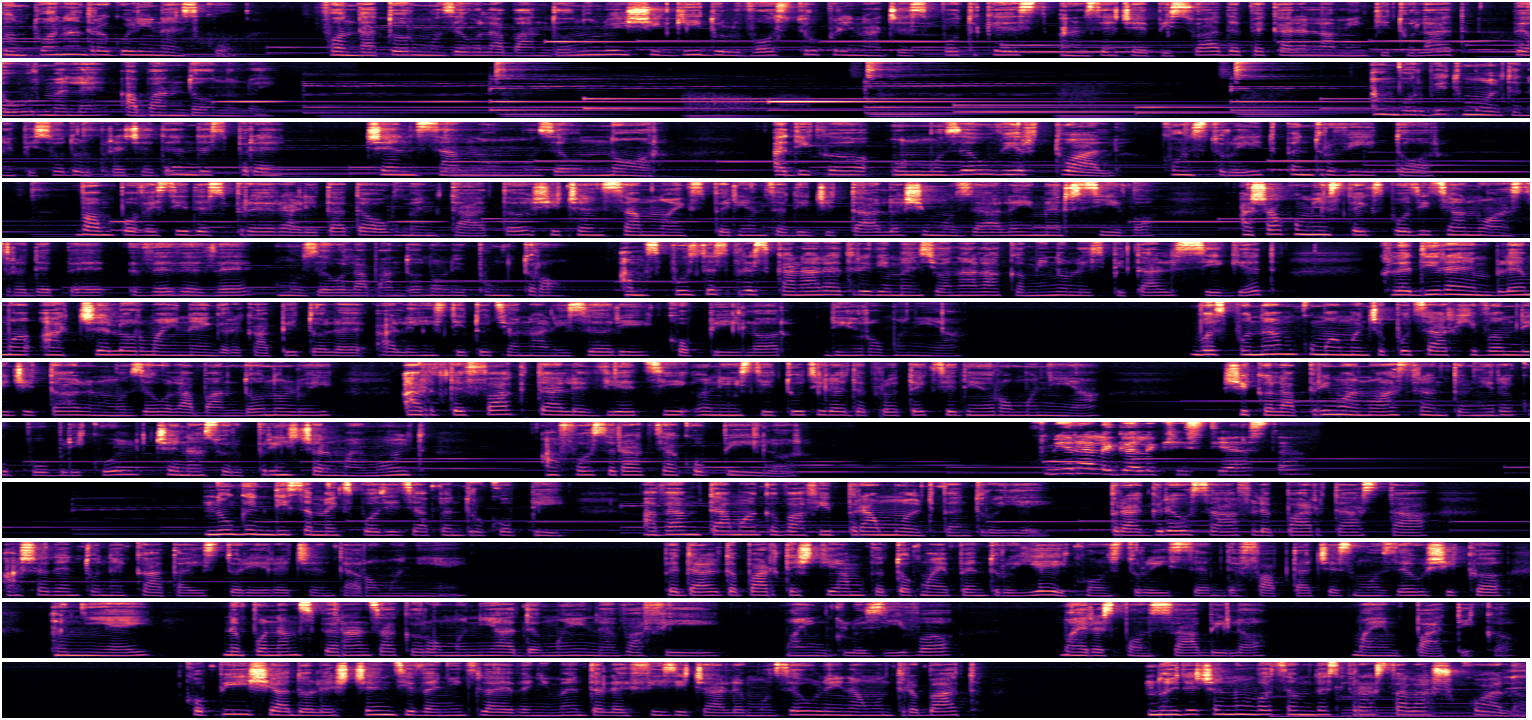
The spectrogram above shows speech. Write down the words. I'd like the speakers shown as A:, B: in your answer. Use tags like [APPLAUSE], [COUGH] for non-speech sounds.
A: Sunt Oana Drăgulinescu, fondator Muzeul Abandonului și ghidul vostru prin acest podcast în 10 episoade pe care l-am intitulat Pe urmele abandonului. Am vorbit mult în episodul precedent despre ce înseamnă un muzeu NOR, adică un muzeu virtual construit pentru viitor – V-am povestit despre realitatea augmentată și ce înseamnă o experiență digitală și muzeală imersivă, așa cum este expoziția noastră de pe www.muzeulabandonului.ro. Am spus despre scanarea tridimensională a căminului Spital Siget, clădirea emblemă a celor mai negre capitole ale instituționalizării copiilor din România. Vă spuneam cum am început să arhivăm digital în Muzeul Abandonului artefacte ale vieții în instituțiile de protecție din România – și că la prima noastră întâlnire cu publicul, ce ne-a surprins cel mai mult a fost reacția copiilor.
B: Cum era legală chestia asta?
A: Nu gândisem expoziția pentru copii. Aveam teama că va fi prea mult pentru ei. Prea greu să afle partea asta așa de întunecată a istoriei recente a României. Pe de altă parte știam că tocmai pentru ei construisem de fapt acest muzeu și că în ei ne puneam speranța că România de mâine va fi mai inclusivă, mai responsabilă, mai empatică. Copiii și adolescenții veniți la evenimentele fizice ale muzeului ne-au întrebat Noi de ce nu învățăm despre asta la școală?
